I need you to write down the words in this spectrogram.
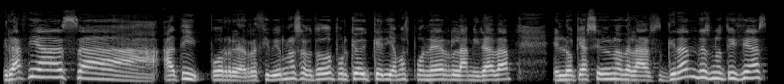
Gracias a, a, ti por recibirnos, sobre todo porque hoy queríamos poner la mirada en lo que ha sido una de las grandes noticias.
